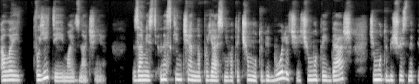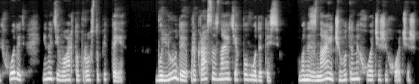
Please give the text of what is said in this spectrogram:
але й твої дії мають значення. Замість нескінченно пояснювати, чому тобі боляче, чому ти йдеш, чому тобі щось не підходить, іноді варто просто піти. Бо люди прекрасно знають, як поводитись. Вони знають, чого ти не хочеш і хочеш.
